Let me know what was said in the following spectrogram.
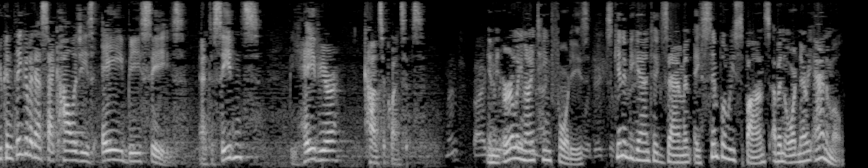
You can think of it as psychology's ABCs antecedents, behavior, consequences. In the early 1940s, Skinner began to examine a simple response of an ordinary animal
